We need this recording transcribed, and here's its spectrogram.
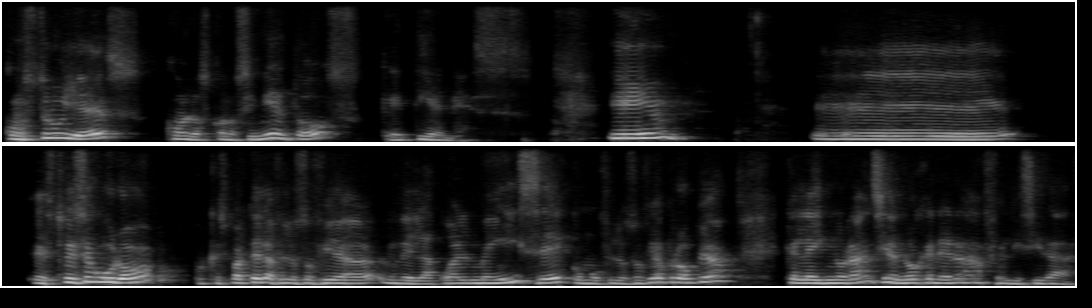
construyes con los conocimientos que tienes. Y eh, estoy seguro, porque es parte de la filosofía de la cual me hice como filosofía propia, que la ignorancia no genera felicidad.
